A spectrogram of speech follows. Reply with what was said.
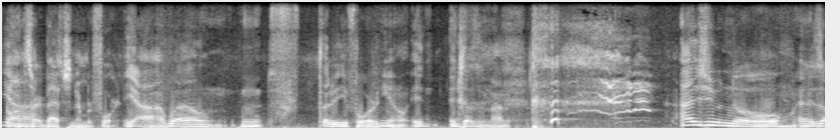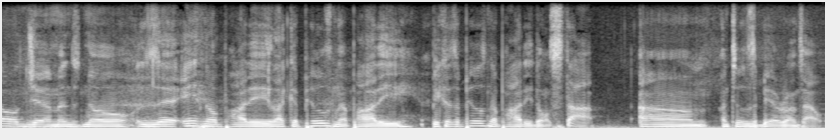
Yeah. I'm sorry, bachelor number four. Yeah, well, mm, three, four, you know, it, it doesn't matter. as you know, and as all Germans know, there ain't no party like a Pilsner party because a Pilsner party don't stop um, until the beer runs out.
